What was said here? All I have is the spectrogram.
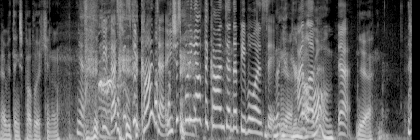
everything's public. You know. Yeah. Dude, that's just good content. He's just putting out the content that people want to see. No, you're, Yeah. you're I not love wrong. it. Yeah. Yeah.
